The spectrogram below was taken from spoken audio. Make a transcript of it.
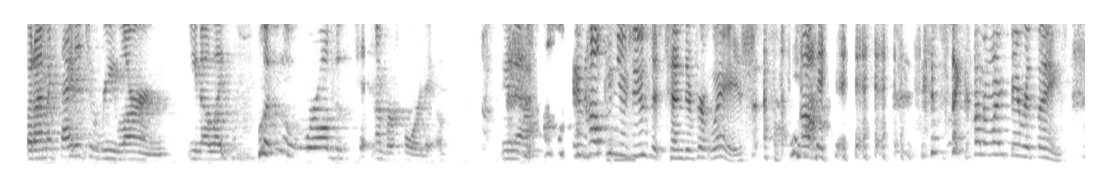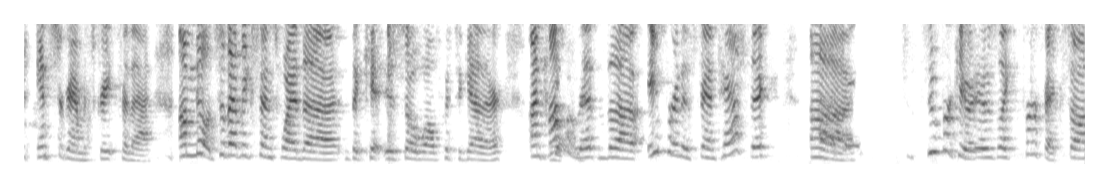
But I'm excited to relearn, you know, like what in the world does tip number four do? You know? and how can you use it 10 different ways? um, it's like one of my favorite things. Instagram, it's great for that. Um, no, so that makes sense why the the kit is so well put together. On top yeah. of it, the apron is fantastic. Uh, super cute. It was like perfect. So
